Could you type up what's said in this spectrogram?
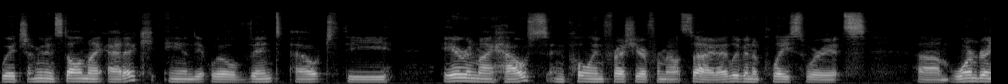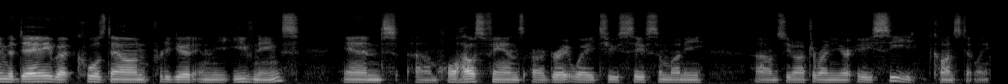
which I'm going to install in my attic and it will vent out the air in my house and pull in fresh air from outside. I live in a place where it's um, warm during the day but cools down pretty good in the evenings and um, whole house fans are a great way to save some money um, so you don't have to run your AC constantly.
